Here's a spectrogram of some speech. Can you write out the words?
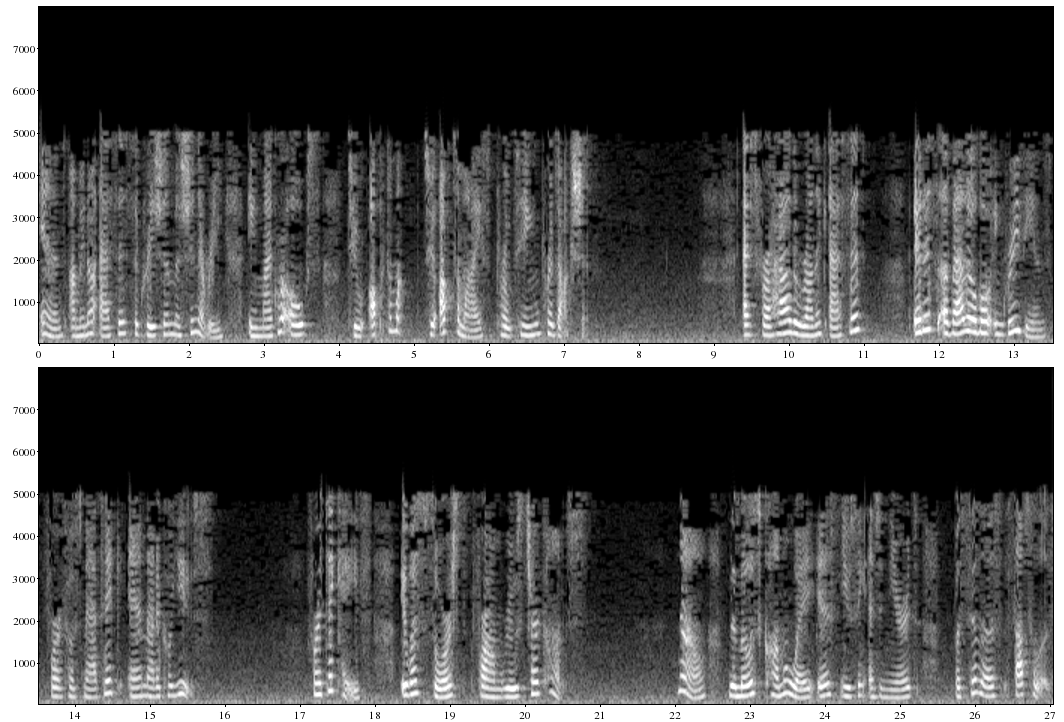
and amino acid secretion machinery in microbes to, optimi to optimize protein production. As for hyaluronic acid, it is a valuable ingredient for cosmetic and medical use. For decades, it was sourced from rooster combs. Now, the most common way is using engineered Bacillus subtilis,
